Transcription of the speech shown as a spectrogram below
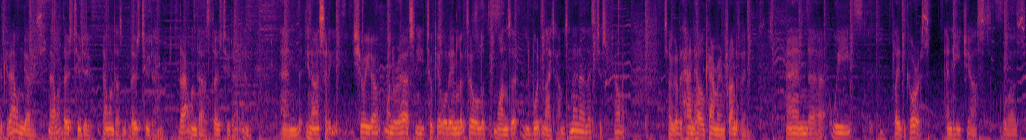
okay, that one goes, that one, those two do, that one doesn't, those two don't, that one does, those two don't. And, and you know, I said, sure you don't want to rehearse? And he took it all in, looked at all the ones that would light up and said, no, no, let's just film it. So I got a handheld camera in front of him and uh, we played the chorus, and he just was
